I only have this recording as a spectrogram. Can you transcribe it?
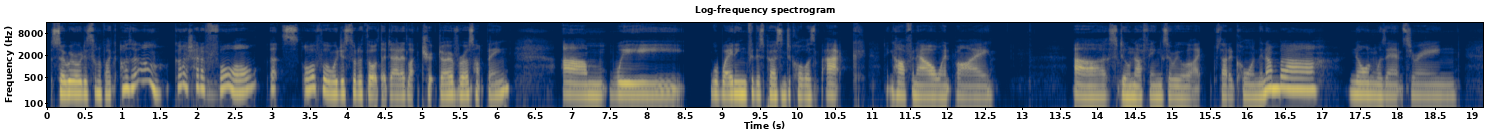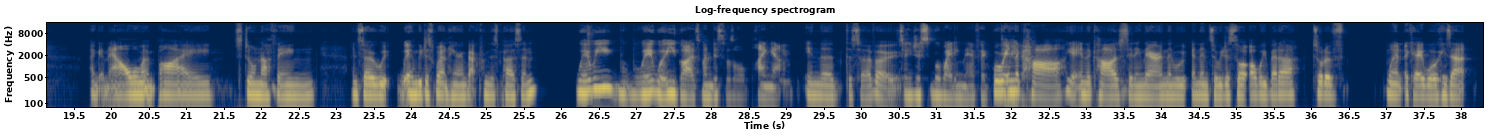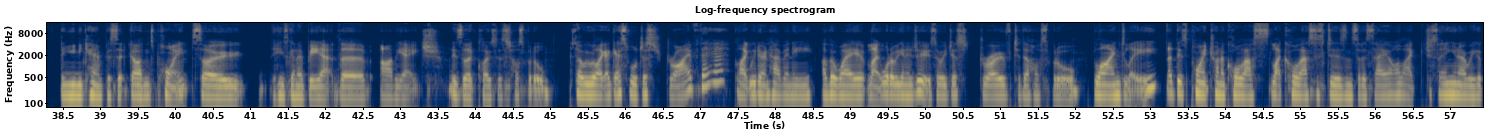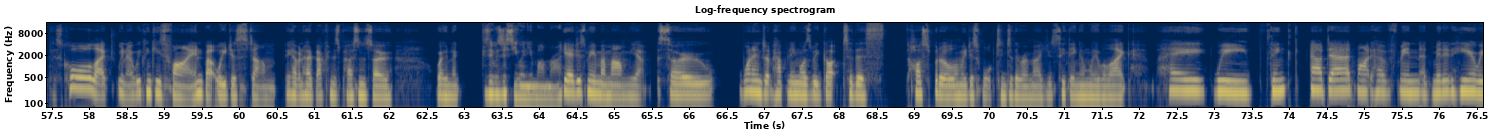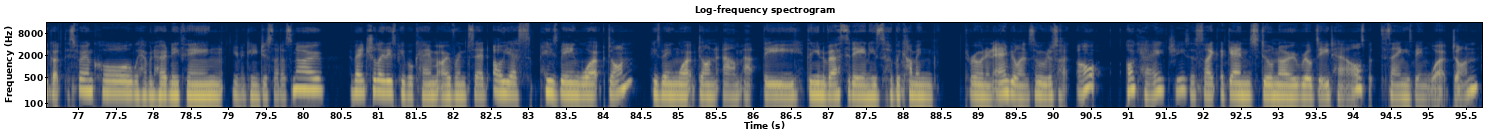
So we were all just sort of like, I was like, oh gosh, had a fall. That's awful. We just sort of thought that dad had like tripped over or something. Um, we were waiting for this person to call us back. I think half an hour went by. Uh, still nothing. So we were like, started calling the number. No one was answering. Like an hour went by, still nothing. And so we, and we just weren't hearing back from this person Where were you? Where were you guys when this was all playing out? in the, the servo. So you just were waiting there for. we were in the back. car, yeah, in the car, sitting there, and then we, and then so we just thought, oh, we better sort of went, okay, well, he's at the uni campus at Gardens Point, so he's going to be at the RBH, is the closest hospital. So we were like, I guess we'll just drive there. Like we don't have any other way. Like, what are we going to do? So we just drove to the hospital blindly. At this point, trying to call us, like, call our sisters and sort of say, oh, like, just saying, you know, we got this call. Like, you know, we think he's fine, but we just um we haven't heard back from this person, so we're gonna because it was just you and your mum, right? yeah, just me and my mum. Yeah. So what ended up happening was we got to this hospital and we just walked into their emergency thing and we were like, hey, we think our dad might have been admitted here. We got this phone call. We haven't heard anything. You know, can you just let us know? Eventually, these people came over and said, oh, yes, he's being worked on. He's being worked on um, at the, the university and he's, he'll be coming through in an ambulance. And we were just like, oh, okay, Jesus. Like, again, still no real details, but saying he's being worked on.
